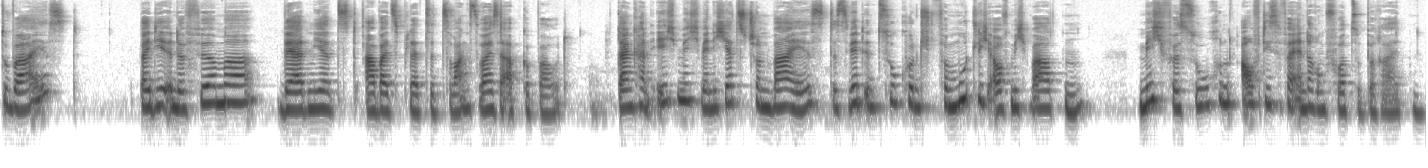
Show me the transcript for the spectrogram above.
du weißt, bei dir in der Firma werden jetzt Arbeitsplätze zwangsweise abgebaut. Dann kann ich mich, wenn ich jetzt schon weiß, das wird in Zukunft vermutlich auf mich warten, mich versuchen, auf diese Veränderung vorzubereiten.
